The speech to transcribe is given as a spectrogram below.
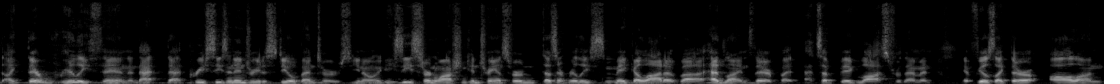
like they're really thin and that that preseason injury to Steele Venters, you know, he's Eastern Washington transfer doesn't really make a lot of uh, headlines there, but that's a big loss for them and it feels like they're all on,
